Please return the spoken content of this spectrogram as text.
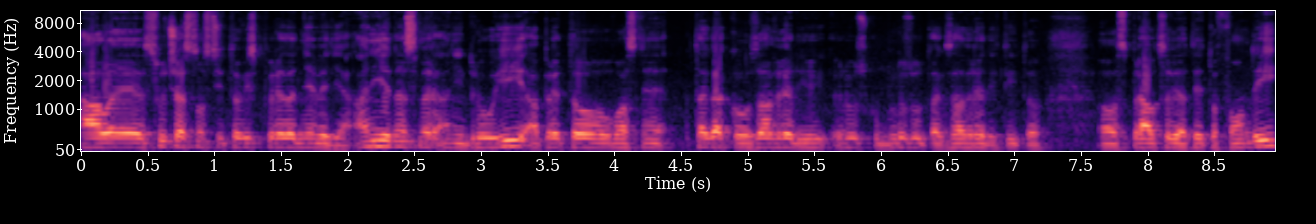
ale v súčasnosti to vysporiadať nevedia. Ani jeden smer, ani druhý a preto vlastne tak ako zavreli rúskú burzu, tak zavreli títo správcovia tieto fondy,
